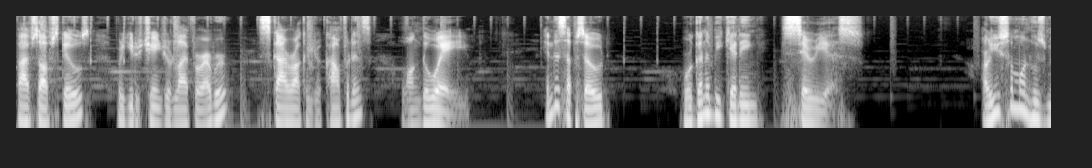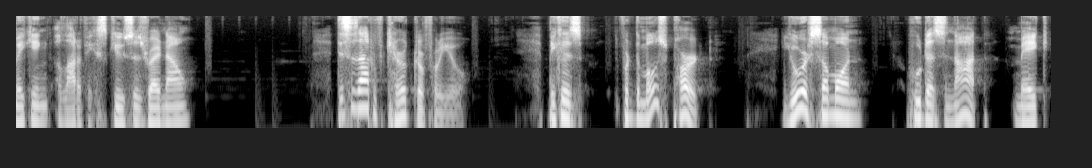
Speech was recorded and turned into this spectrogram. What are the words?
Five soft skills for you to change your life forever, skyrocket your confidence along the way. In this episode, we're going to be getting serious. Are you someone who's making a lot of excuses right now? This is out of character for you because, for the most part, you are someone who does not make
